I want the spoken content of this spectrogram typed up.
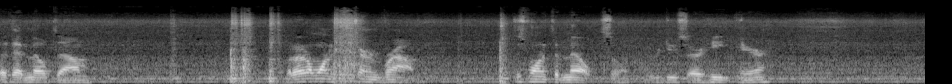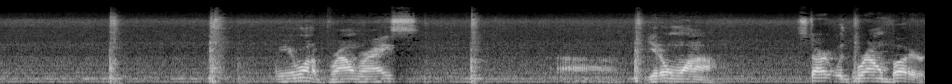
Let that melt down. But I don't want it to turn brown. Just want it to melt, so reduce our heat here. when you want a brown rice, uh, you don't want to start with brown butter.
